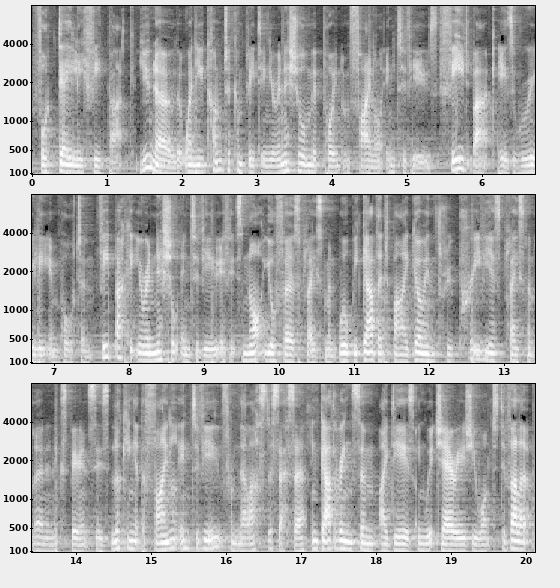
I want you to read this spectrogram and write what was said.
for daily feedback. You know that when you come to completing your initial, midpoint, and final interviews, feedback is really important. Feedback at your initial interview, if it's not your first placement, will be gathered by going through previous placement learning experiences, looking at the final interview from the last assessor, and gathering some ideas in which areas you want to develop,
